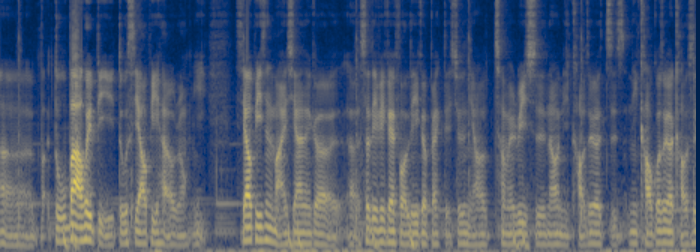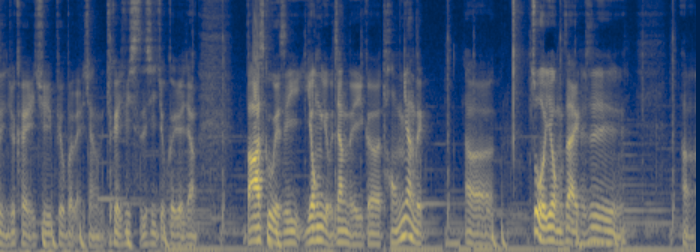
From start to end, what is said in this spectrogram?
呃，读吧会比读 CLP 还要容易。CLP 是马来西亚那个呃 Certificate for Legal Practice，就是你要成为律师，然后你考这个纸，你考过这个考试，你就可以去 p u b l i c 这样就可以去实习九个月这样。Bar School 也是拥有这样的一个同样的呃作用在，可是呃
